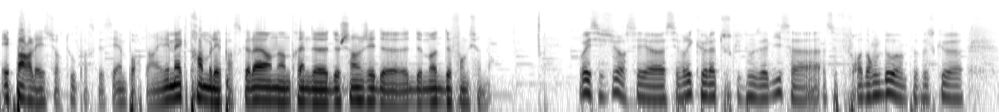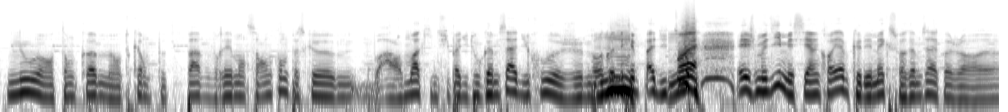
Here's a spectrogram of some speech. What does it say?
Et parlez surtout, parce que c'est important. Et les mecs tremblaient, parce que là, on est en train de, de changer de, de mode de fonctionnement. Oui, c'est sûr. C'est euh, c'est vrai que là, tout ce que tu nous as dit, ça, ça fait froid dans le dos un peu. Parce que nous, en tant qu'hommes, en tout cas, on peut pas vraiment s'en rendre compte. Parce que, bon, alors moi qui ne suis pas du tout comme ça, du coup, je me reconnais pas du tout. Ouais. Et je me dis, mais c'est incroyable que des mecs soient comme ça, quoi. Genre. euh,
